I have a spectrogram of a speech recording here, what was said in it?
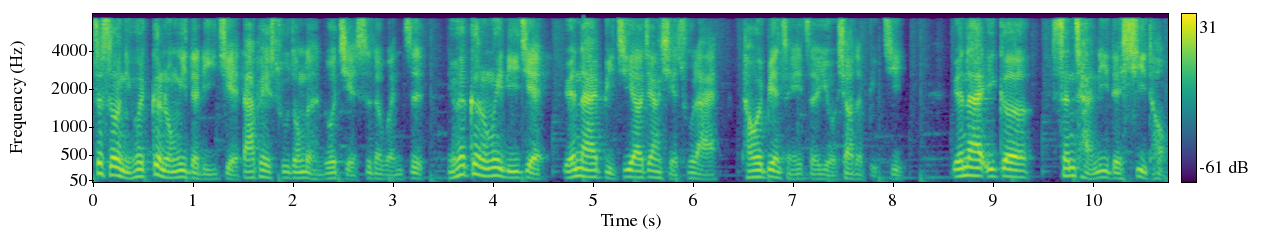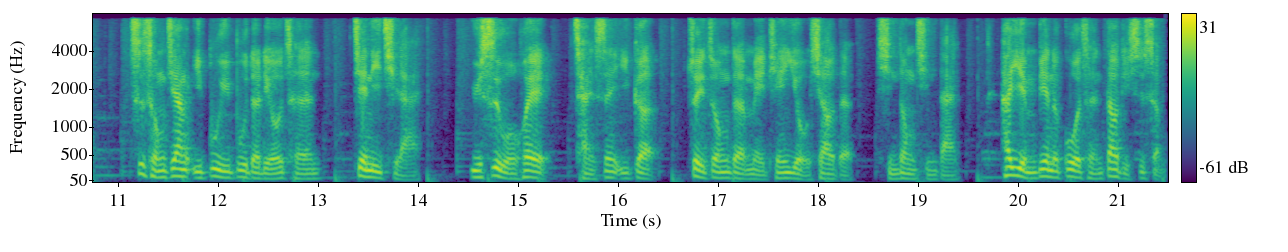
这时候你会更容易的理解，搭配书中的很多解释的文字，你会更容易理解原来笔记要这样写出来，它会变成一则有效的笔记，原来一个生产力的系统。是从这样一步一步的流程建立起来，于是我会产生一个最终的每天有效的行动清单。它演变的过程到底是什么？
